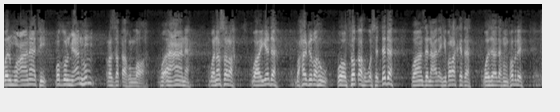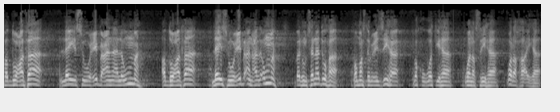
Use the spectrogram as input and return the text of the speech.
والمعاناة والظلم عنهم رزقه الله وأعانه ونصره وأيده وحفظه ووفقه وسدده وأنزل عليه بركته وزاده من فضله. فالضعفاء ليسوا عبئا على الأمة. الضعفاء ليسوا عبئا على الأمة بل هم سندها ومصدر عزها وقوتها ونصرها ورخائها.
